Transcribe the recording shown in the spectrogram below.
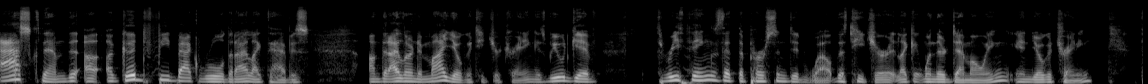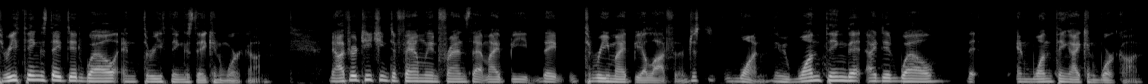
Ask them. The, uh, a good feedback rule that I like to have is um, that I learned in my yoga teacher training is we would give three things that the person did well, the teacher, like when they're demoing in yoga training, three things they did well and three things they can work on. Now, if you're teaching to family and friends, that might be they three might be a lot for them. Just one, maybe one thing that I did well that and one thing I can work on.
